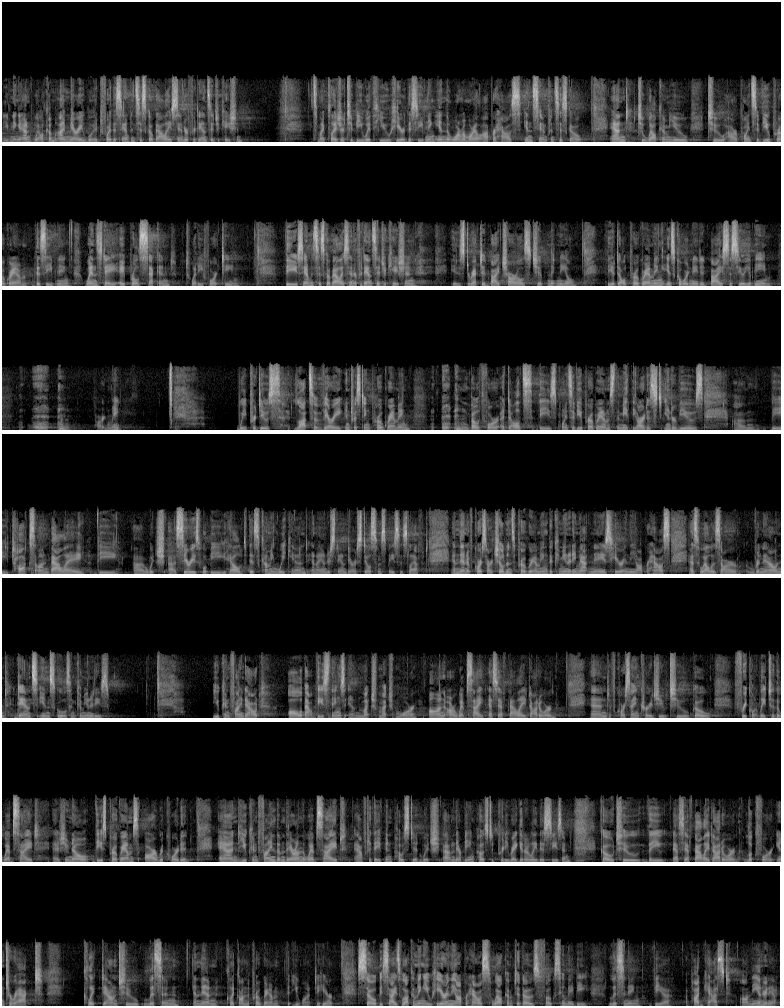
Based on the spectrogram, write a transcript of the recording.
Good evening and welcome. I'm Mary Wood for the San Francisco Ballet Center for Dance Education. It's my pleasure to be with you here this evening in the War Memorial Opera House in San Francisco and to welcome you to our Points of View program this evening, Wednesday, April 2nd, 2014. The San Francisco Ballet Center for Dance Education is directed by Charles Chip McNeil. The adult programming is coordinated by Cecilia Beam. Pardon me. We produce lots of very interesting programming, both for adults, these points of view programs, the Meet the Artist interviews, um, the talks on ballet, the uh, which uh, series will be held this coming weekend, and I understand there are still some spaces left. And then, of course, our children's programming, the community matinees here in the Opera House, as well as our renowned dance in schools and communities. You can find out all about these things and much, much more on our website, sfballet.org. And of course, I encourage you to go frequently to the website as you know, these programs are recorded, and you can find them there on the website after they've been posted, which um, they're being posted pretty regularly this season. Go to the sfballet.org, look for Interact, click down to Listen, and then click on the program that you want to hear. So, besides welcoming you here in the Opera House, welcome to those folks who may be listening via a podcast on the internet.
